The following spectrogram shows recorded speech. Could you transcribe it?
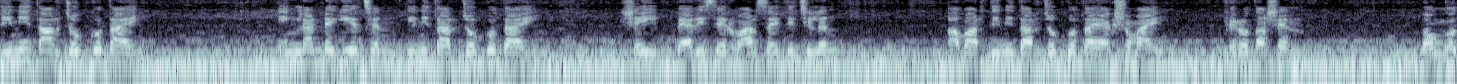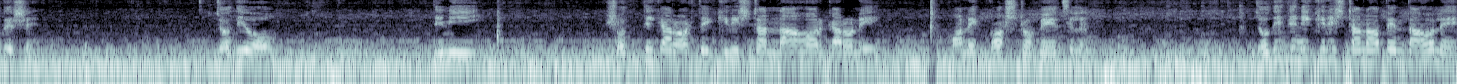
তিনি তার যোগ্যতায় ইংল্যান্ডে গিয়েছেন, তিনি তার যোগ্যতায় সেই প্যারিসের ভার্সাইতে ছিলেন। আবার তিনি তার যোগ্যতায় একসময় ফেরত আসেন বঙ্গদেশে। যদিও তিনি সত্যিকার অর্থে খ্রিস্টান না হওয়ার কারণে অনেক কষ্ট পেয়েছিলেন। যদি তিনি খ্রিস্টান হতেন তাহলে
